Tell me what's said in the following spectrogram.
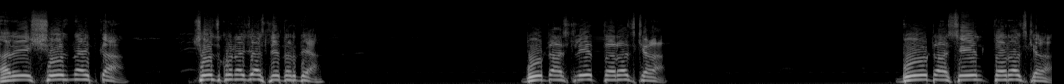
अरे शोज नाहीत का? शोज कोणाचे असले तर द्या. बूट असले तरच खेळा. बूट असेल तरच खेळा.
